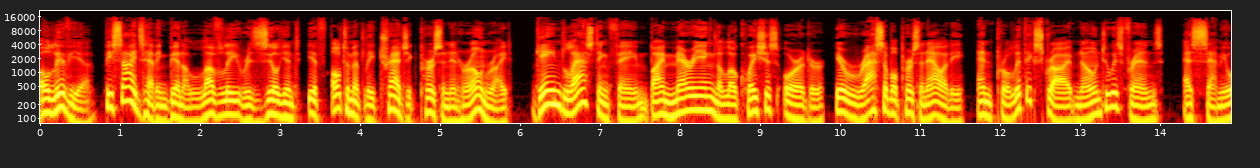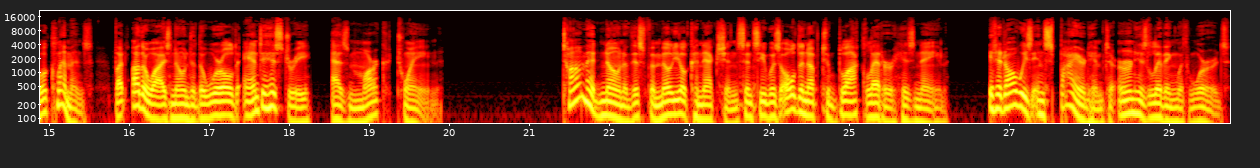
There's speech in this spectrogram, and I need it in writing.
Olivia, besides having been a lovely, resilient, if ultimately tragic person in her own right, gained lasting fame by marrying the loquacious orator, irascible personality, and prolific scribe known to his friends as Samuel Clemens, but otherwise known to the world and to history as Mark Twain. Tom had known of this familial connection since he was old enough to block letter his name. It had always inspired him to earn his living with words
